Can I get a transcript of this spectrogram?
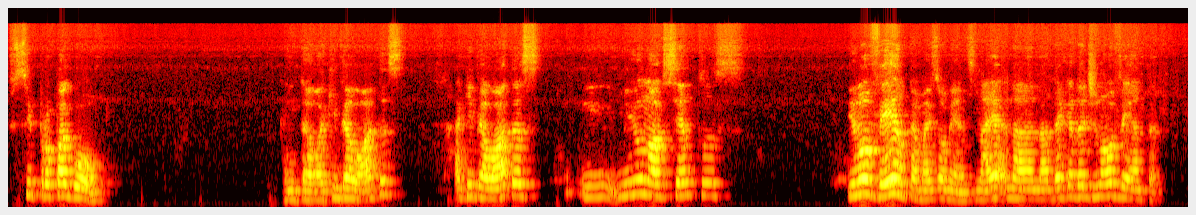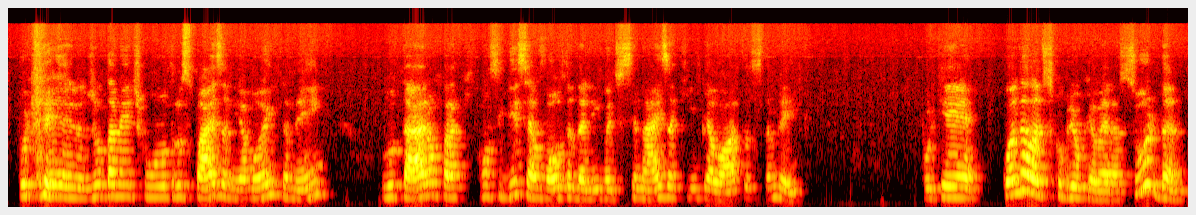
se propagou. Então, aqui em Pelotas, aqui em Pelotas, em 1990, mais ou menos, na, na, na década de 90, porque juntamente com outros pais, a minha mãe também, lutaram para que conseguisse a volta da língua de sinais aqui em Pelotas também. Porque quando ela descobriu que eu era surda,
